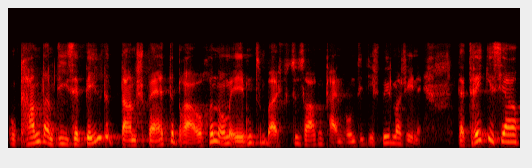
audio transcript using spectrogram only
und kann dann diese Bilder dann später brauchen, um eben zum Beispiel zu sagen, kein Hund in die Spielmaschine. Der Trick ist ja,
